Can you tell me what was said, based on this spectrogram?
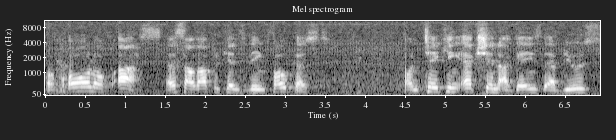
of all of us as South Africans being focused on taking action against the abuse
